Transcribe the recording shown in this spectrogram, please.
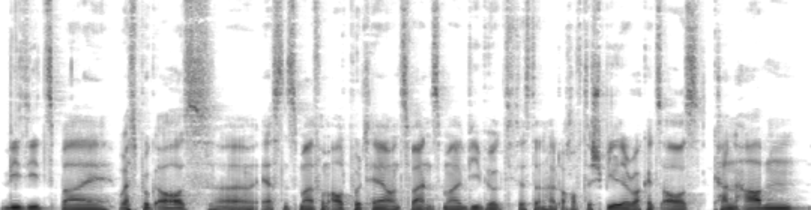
Wie sieht's bei Westbrook aus? Äh, erstens mal vom Output her und zweitens mal, wie wirkt sich das dann halt auch auf das Spiel der Rockets aus? Kann Harden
